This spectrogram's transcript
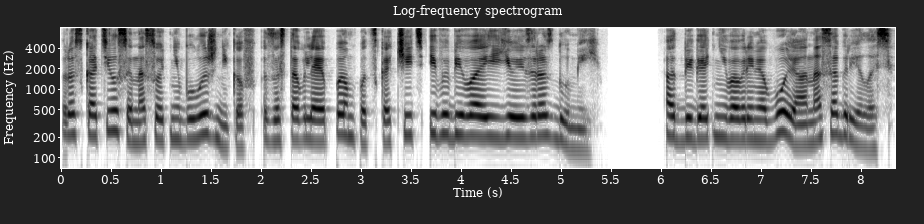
раскатился на сотни булыжников, заставляя Пэм подскочить и выбивая ее из раздумий. От беготни во время боя она согрелась,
